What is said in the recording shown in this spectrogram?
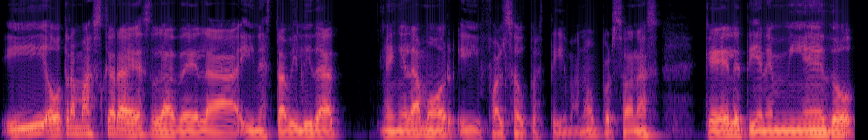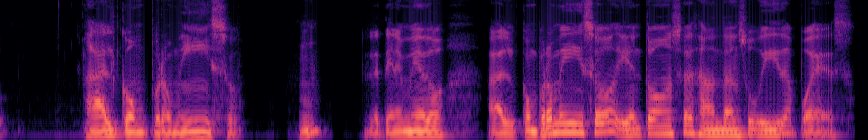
Y otra máscara es la de la inestabilidad en el amor y falsa autoestima, ¿no? Personas que le tienen miedo al compromiso. Le tienen miedo al compromiso y entonces andan su vida pues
